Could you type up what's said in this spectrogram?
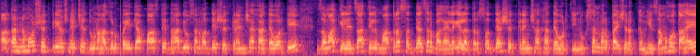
आता नमो शेतकरी योजनेचे दोन हजार रुपये त्या पाच ते दहा दिवसांमध्ये शेतकऱ्यांच्या खात्यावरती जमा केले जातील. मात्र सध्या जर बघायला गेलं तर सध्या शेतकऱ्यांच्या खात्यावरती नुकसान भरपाईची रक्कम ही जमा होत आहे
